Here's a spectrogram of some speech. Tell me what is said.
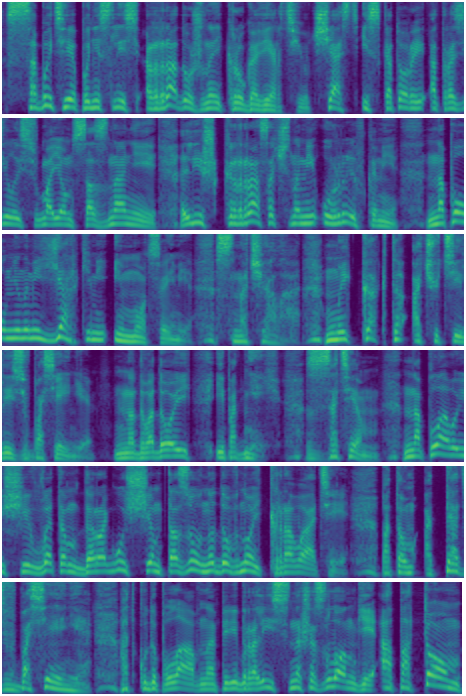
события понеслись радужной круговертью, часть из которой отразилась в моем сознании лишь красочными урывками, наполненными яркими эмоциями. Сначала мы как-то очутились в бассейне, над водой и под ней. Затем на плавающей в этом дорогущем тазу надувной кровати. Потом опять в бассейне, откуда плавно перебрались на шезлонги, а потом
